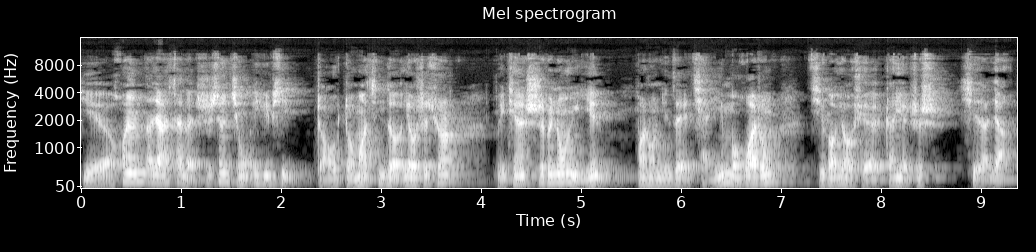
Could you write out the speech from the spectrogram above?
也欢迎大家下载知识星球 APP，找短毛亲的药师圈，每天十分钟语音，帮助您在潜移默化中提高药学专业知识。谢谢大家。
